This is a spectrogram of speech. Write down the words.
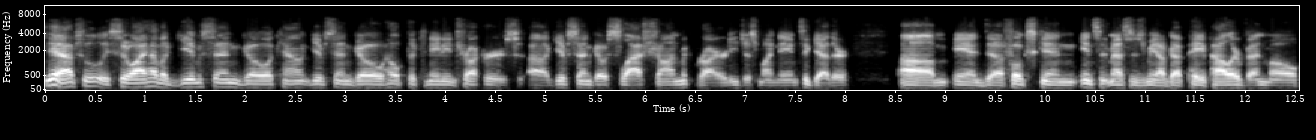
Yeah, absolutely. So I have a Give Send Go account. Give Send Go help the Canadian truckers. Uh, Give Send Go slash Shawn McBreairty, just my name together. Um, and uh, folks can instant message me. I've got PayPal or Venmo.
